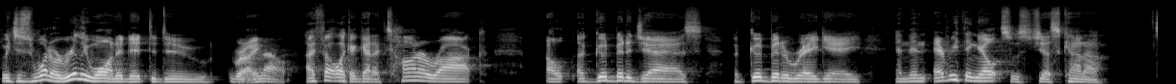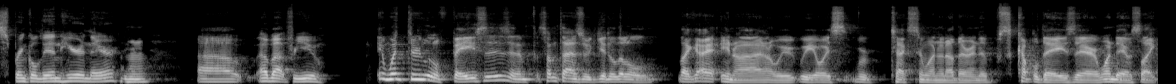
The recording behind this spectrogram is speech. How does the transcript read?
which is what I really wanted it to do. Right. Now, I felt like I got a ton of rock, a, a good bit of jazz, a good bit of reggae, and then everything else was just kind of sprinkled in here and there. Mm-hmm. Uh, how about for you? It went through little phases, and sometimes it would get a little like I, you know, I know. We we always were texting one another, and it was a couple days there. One day it was like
